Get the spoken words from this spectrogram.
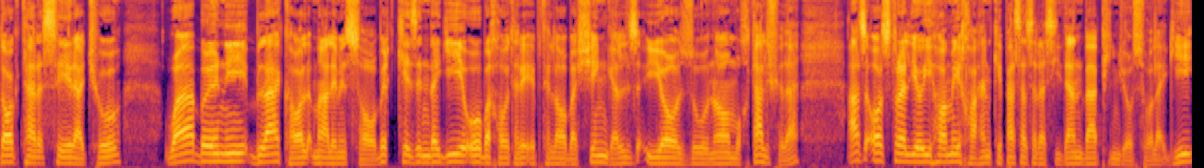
دکتر سیرچو و برنی بلکال معلم سابق که زندگی او به خاطر ابتلا به شنگلز یا زونا مختل شده از استرالیایی ها می خواهند که پس از رسیدن به 50 سالگی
